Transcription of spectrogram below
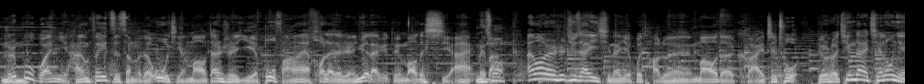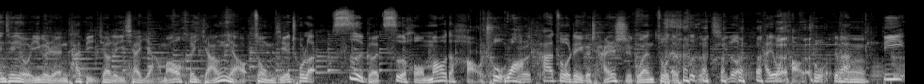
可是不管你韩非子怎么的误解猫，但是也不妨碍后来的人越来越对猫的喜爱。没错，爱猫人士聚在一起呢，也会讨论猫的可爱之处。比如说清代乾隆年间有一个人，他比较了一下养猫和养鸟，总结出了四个伺候猫的好处。哇，就是他做这个铲屎官做的自得。其乐 还有好处，对吧？第一，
